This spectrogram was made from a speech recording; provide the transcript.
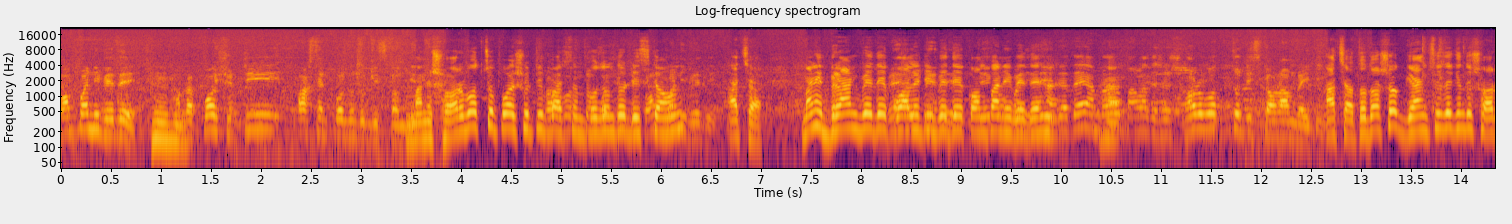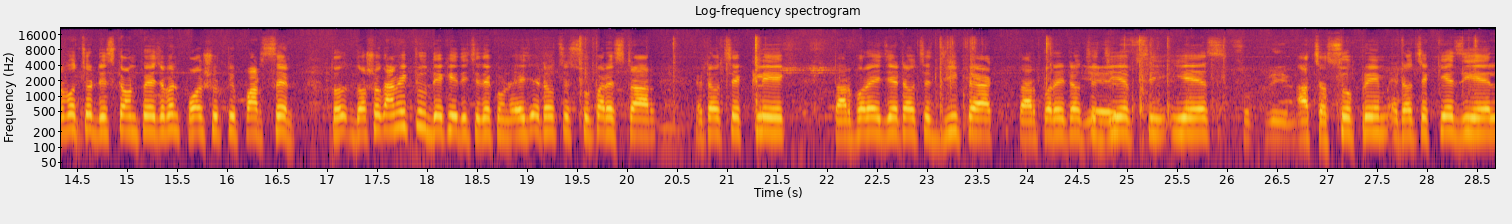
কোম্পানি ভেদে আমরা পঁয়ষট্টি পার্সেন্ট পর্যন্ত ডিসকাউন্ট মানে সর্বোচ্চ পঁয়ষট্টি পার্সেন্ট পর্যন্ত 65 ডিসকাউন্ট আচ্ছা মানে ব্র্যান্ড বেদে কোয়ালিটি বেদে কোম্পানি বেদে হ্যাঁ আমরা। বাংলাদেশের সর্বোচ্চ ডিসকাউন্ট আমরাই দিই। আচ্ছা তো দর্শক গ্যাংসুজে কিন্তু সর্বোচ্চ ডিসকাউন্ট পেয়ে যাবেন পঁয়ষট্টি পার্সেন্ট তো দর্শক আমি একটু দেখিয়ে দিচ্ছি দেখুন এই যে এটা হচ্ছে সুপার স্টার এটা হচ্ছে ক্লিক তারপরে এই যে এটা হচ্ছে জি প্যাক তারপরে এটা হচ্ছে. জিএফসি ইএস সুপ্রিম আচ্ছা সুপ্রিম এটা হচ্ছে কেজিএল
